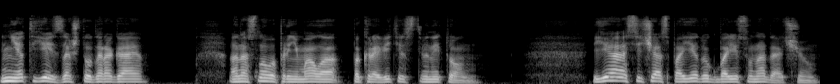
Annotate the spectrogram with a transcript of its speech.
«Нет, есть за что, дорогая». Она снова принимала покровительственный тон. «Я сейчас поеду к Борису на дачу».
